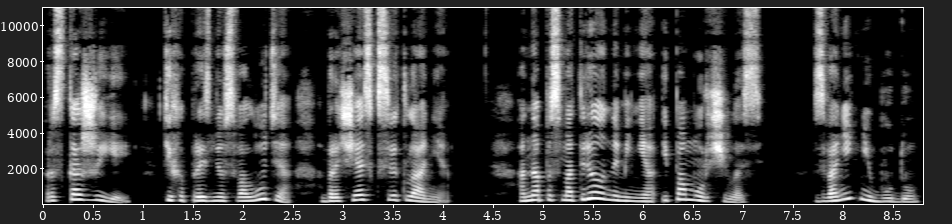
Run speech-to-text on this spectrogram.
«Расскажи ей», – тихо произнес Володя, обращаясь к Светлане. Она посмотрела на меня и поморщилась. «Звонить не буду»,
